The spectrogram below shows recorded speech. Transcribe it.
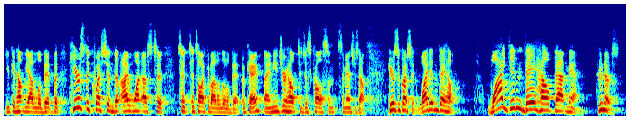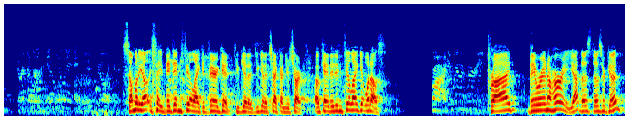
You can help me out a little bit. But here's the question that I want us to, to, to talk about a little bit, okay? I need your help to just call some, some answers out. Here's the question Why didn't they help? Why didn't they help that man? Who knows? Somebody else, they didn't feel like it. Very good. You get a, you get a check on your chart. Okay, they didn't feel like it. What else? Pride. Pride. They were in a hurry. Yeah, those, those are good.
